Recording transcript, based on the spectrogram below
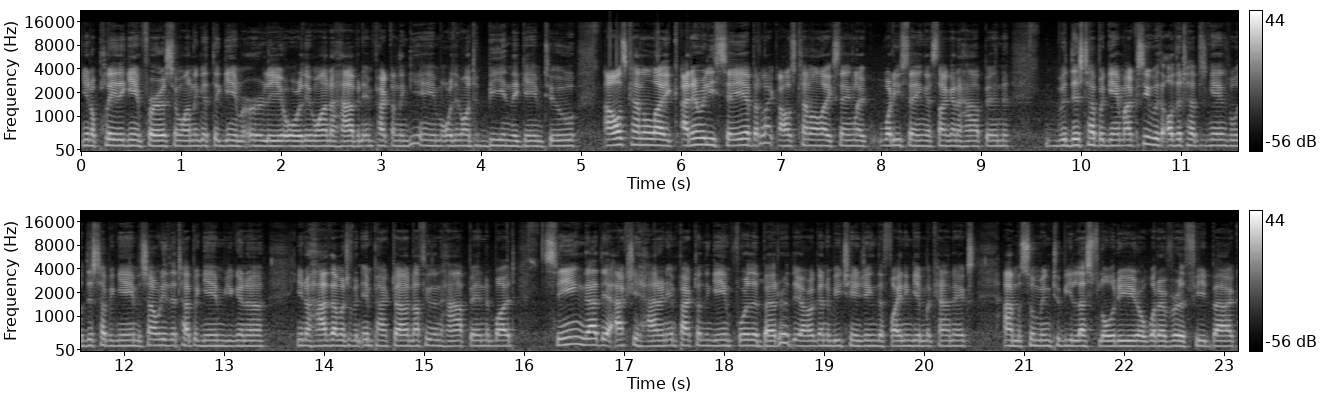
you know play the game first, they want to get the game early, or they want to have an impact on the game, or they want to be in the game too. I was kind of like I didn't really say it, but like I was kind of like saying like what are you saying? It's not gonna happen with this type of game. I could see with other types of games, but with this type of game, it's not really the type of game you're gonna you know have that much of an impact on. Nothing's gonna happen. But seeing that they actually had an impact on the game for the better, they are gonna be changing the fighting game mechanics. I'm assuming to be less floaty or whatever the feedback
